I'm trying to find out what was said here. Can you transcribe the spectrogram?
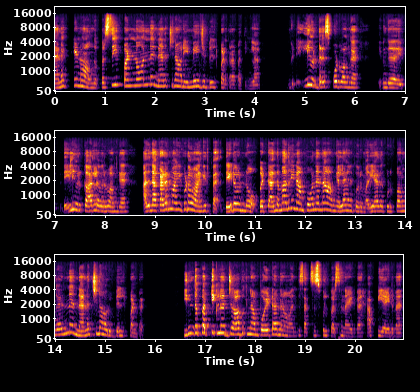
நினைக்கணும். அவங்க பர்சீவ் பண்ணோன்னு நினச்சி நான் ஒரு இமேஜ் பில்ட் பண்ணுறேன் பார்த்தீங்களா இவங்க டெய்லி ஒரு ட்ரெஸ் போடுவாங்க இவங்க டெய்லி ஒரு காரில் வருவாங்க. அது நான் கடன் வாங்கி கூட வாங்கியிருப்பேன். தே டோன்ட் நோ பட் அந்த மாதிரி நான் போனேன்னா அவங்க எல்லாம் எனக்கு ஒரு மரியாதை கொடுப்பாங்கன்னு நினச்சி நான் ஒரு பில்ட் பண்ணுறேன் இந்த பர்டிகுலர் ஜாபுக்கு நான் போயிட்டா நான் வந்து சக்ஸஸ்ஃபுல் பர்சன் ஆகிடுவேன் ஹாப்பி ஆகிடுவேன்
